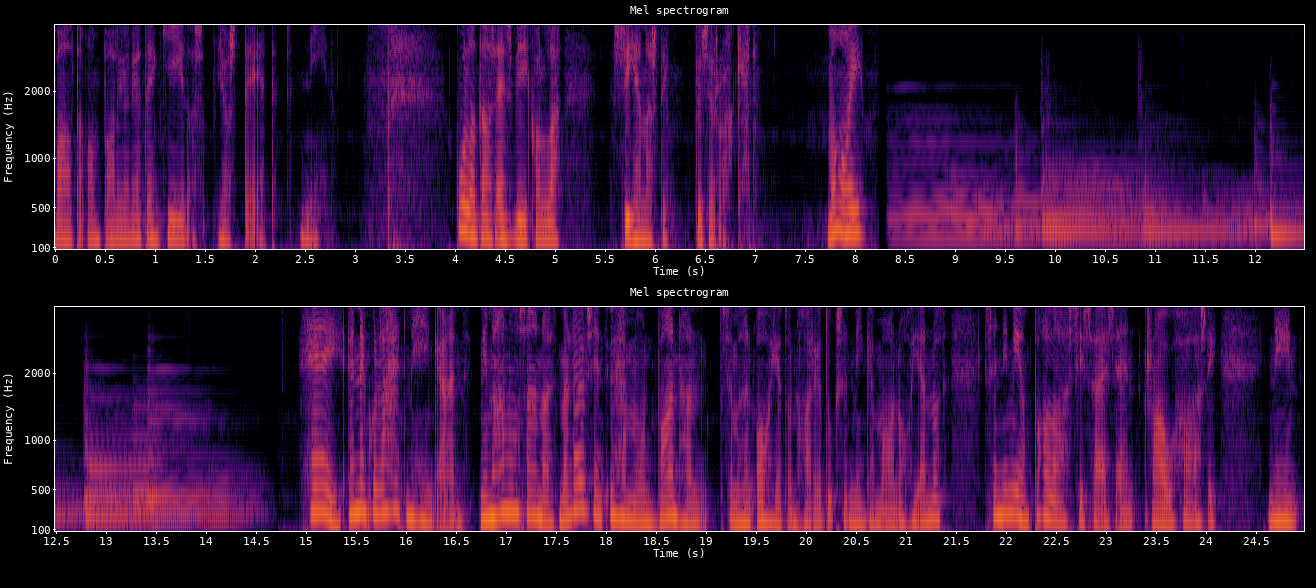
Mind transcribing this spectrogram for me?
valtavan paljon, joten kiitos, jos teet niin. Kuullaan taas ensi viikolla. Siihen asti pysy rohkeana. Moi! Hei, ennen kuin lähdet mihinkään, niin mä haluan sanoa, että mä löysin yhden mun vanhan semmoisen ohjatun harjoituksen, minkä mä oon ohjannut. Sen nimi on Palaa sisäiseen rauhaasi. Niin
